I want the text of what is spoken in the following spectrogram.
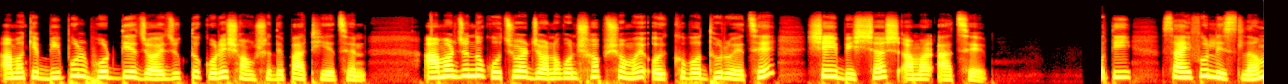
আমাকে বিপুল ভোট দিয়ে জয়যুক্ত করে সংসদে পাঠিয়েছেন। আমার জন্য কচুয়ার জনগণ সবসময় ঐক্যবদ্ধ রয়েছে, সেই বিশ্বাস আমার আছে। সাইফুল ইসলাম,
